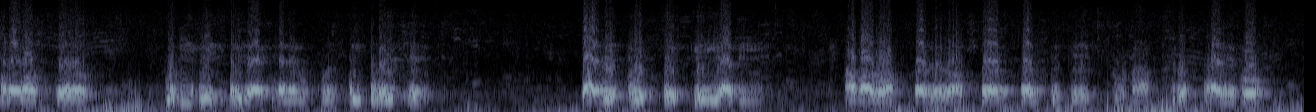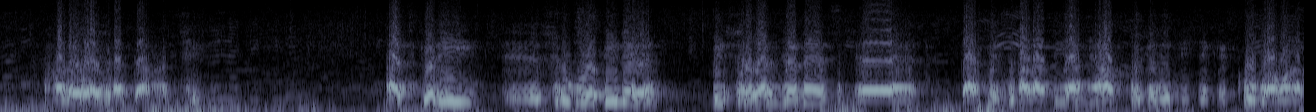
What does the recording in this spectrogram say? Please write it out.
সমস্ত এখানে উপস্থিত হয়েছে। তাদের প্রত্যেককেই আমি আমার অন্তরের অন্তরস্থল থেকে প্রণাম, শ্রদ্ধা এবং ভালোবাসা জানাচ্ছি। আজকের এই শুভ দিনে বিশ্বরঞ্জনের তাকে সারা দিয়ে আমি আজকে নিজেকে খুব আমার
